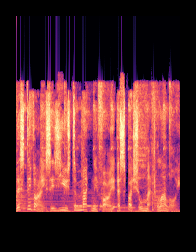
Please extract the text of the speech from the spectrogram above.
This device is used to magnify a special metal alloy.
